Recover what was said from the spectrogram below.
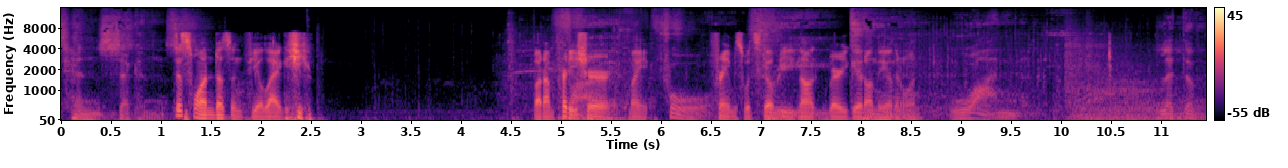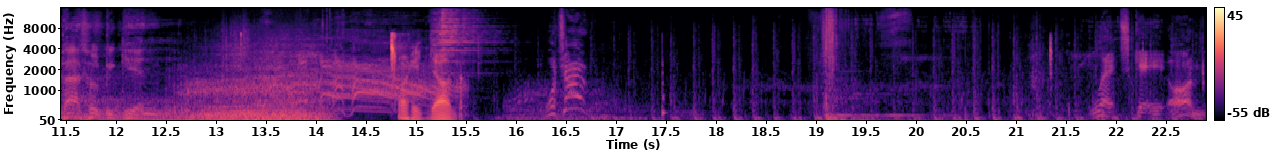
Ten seconds. This one doesn't feel laggy. but I'm pretty sure my four, frames would still be not very good on the other one. One. Let the battle begin. Oh, he dug. Watch out! Let's get it on.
